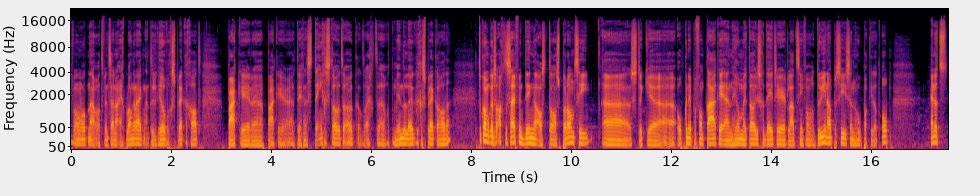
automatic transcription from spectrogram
Van wat, nou, wat vindt zij nou echt belangrijk? Nou, natuurlijk heel veel gesprekken gehad. Een paar keer, uh, paar keer uh, tegen een steen gestoten ook. Dat we echt wat minder leuke gesprekken hadden. Toen kwam ik er dus achter, zij vindt dingen als transparantie, een stukje opknippen van taken en heel methodisch gedetailleerd laten zien van wat doe je nou precies en hoe pak je dat op. En het,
